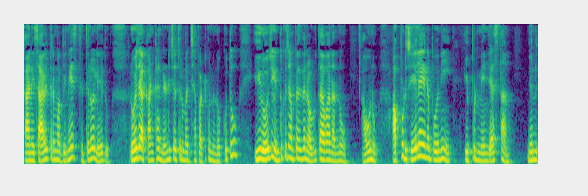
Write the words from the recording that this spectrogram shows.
కానీ సావిత్రమ్మ వినే స్థితిలో లేదు. రోజా కంఠ రెండు చేతుల మధ్య పట్టుకుని నొక్కుతూ ఈరోజు ఎందుకు చంపలేదని అడుగుతావా నన్ను? అవును అప్పుడు చేయలేని పోని ఇప్పుడు నేను చేస్తాను. నిన్ను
